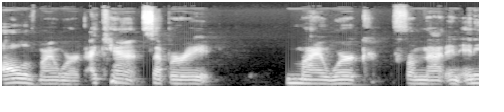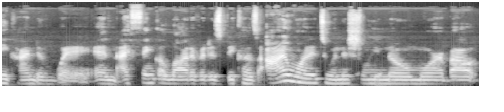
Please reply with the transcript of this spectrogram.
all of my work. I can't separate my work from that in any kind of way. And i think a lot of it is because i wanted to initially know more about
